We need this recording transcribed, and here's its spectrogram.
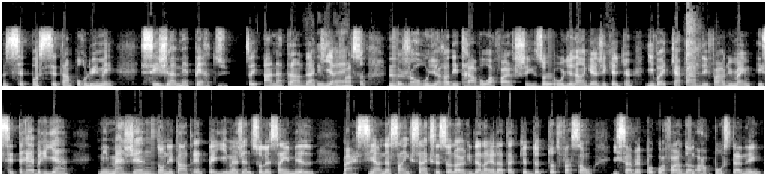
je sais pas si c'est temps pour lui, mais c'est jamais perdu en attendant qu'il aille faire ça, le jour où il y aura des travaux à faire chez eux, au lieu d'engager quelqu'un, il va être capable de les faire lui-même. Et c'est très brillant. Mais imagine, on est en train de payer, imagine sur le 5000, ben, s'il y en a 500 que c'est ça leur idée en arrière de la tête, que de toute façon, ils savaient pas quoi faire de leur peau cette année.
